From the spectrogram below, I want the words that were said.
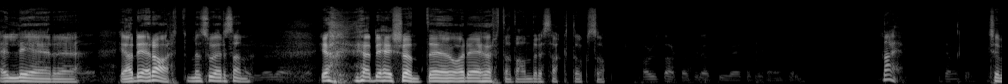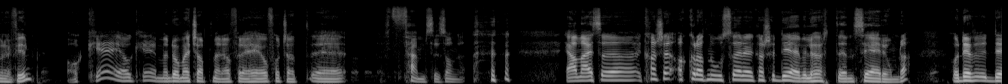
Jeg ler eh, Ja, det er rart, men så er det sånn Ja, ja det har jeg skjønt, det, og det har jeg hørt at andre har sagt også. Har du starta fordi at du vet at det kommer en film? Nei. Kommer det en film? OK, OK, men da må jeg kjappe meg, da, for jeg har jo fortsatt eh, fem sesonger. Ja, nei, så kanskje akkurat nå så er det kanskje det jeg ville hørt en serie om, da. Og det, det,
